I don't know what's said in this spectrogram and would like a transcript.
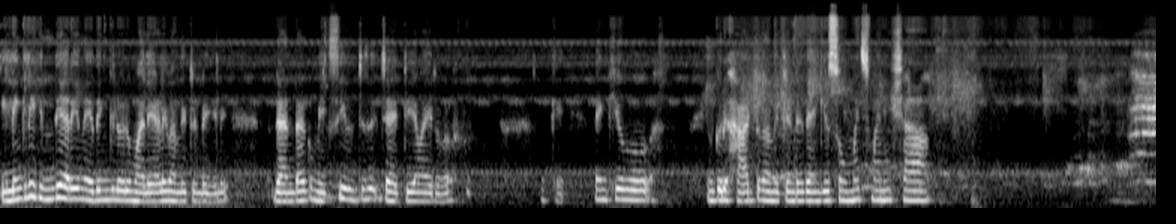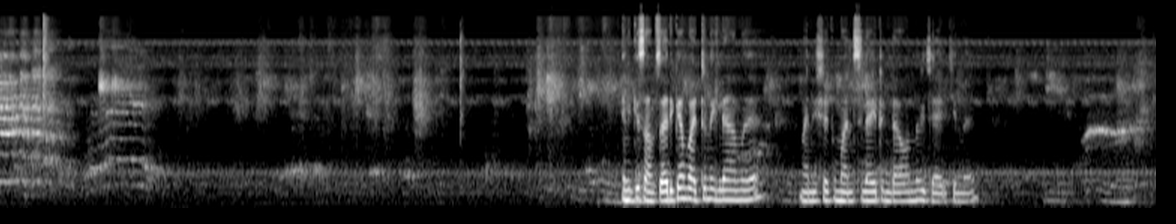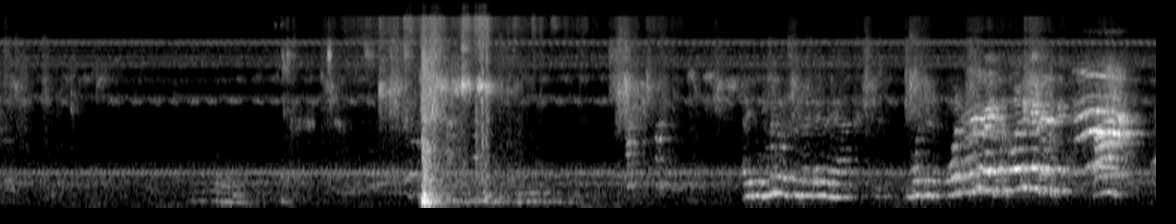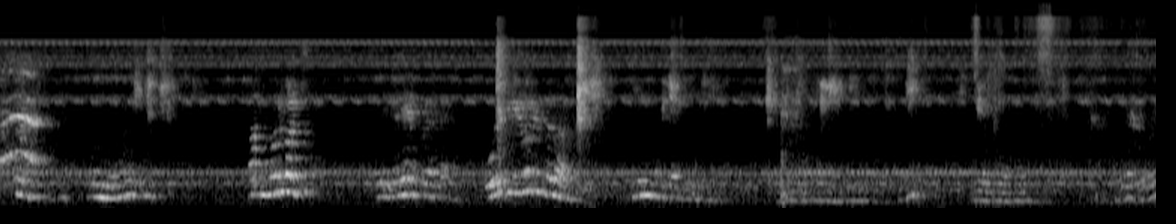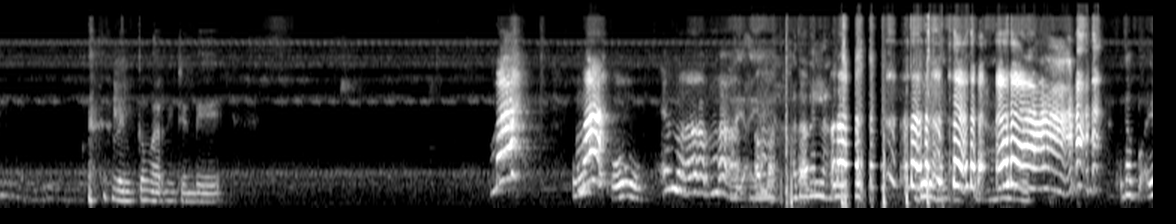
ഇല്ലെങ്കിൽ ഹിന്ദി അറിയുന്ന ഏതെങ്കിലും ഒരു മലയാളി വന്നിട്ടുണ്ടെങ്കിൽ രണ്ടാൾക്കും മിക്സ് ചെയ്തിട്ട് ചാറ്റ് ചെയ്യാമായിരുന്നു. ഓക്കെ താങ്ക് യു എനിക്കൊരു ഹാർട്ട് തന്നിട്ടുണ്ട് thank you so much Maneesha എനിക്ക് സംസാരിക്കാൻ പറ്റുന്നില്ല എന്ന് മനുഷ്യർക്ക് മനസ്സിലായിട്ടുണ്ടാവുമെന്ന് വിചാരിക്കുന്നു. വെൽക്കം പറഞ്ഞിട്ടുണ്ട്. ഓ. അതല്ല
